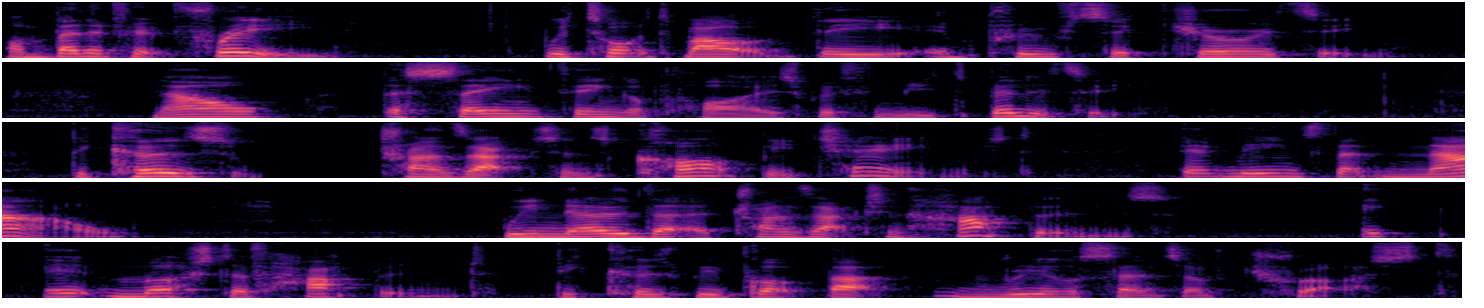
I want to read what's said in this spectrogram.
on benefit free, we talked about the improved security. Now, the same thing applies with immutability. Because transactions can't be changed, it means that now we know that a transaction happens, it, it must have happened because we've got that real sense of trust.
